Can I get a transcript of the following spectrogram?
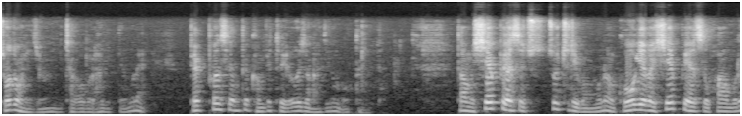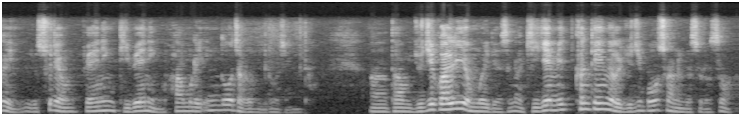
조정해주는 작업을 하기 때문에 100% 컴퓨터에 의존하지는 못합니다. 다음 CFS 수출입 업무는 고객의 CFS 화물의 수령, vanning, devanning, 화물의 인도 작업이 이루어집니다. 어, 다음 유지관리 업무에 대해서는 기계 및 컨테이너를 유지 보수하는 것으로서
